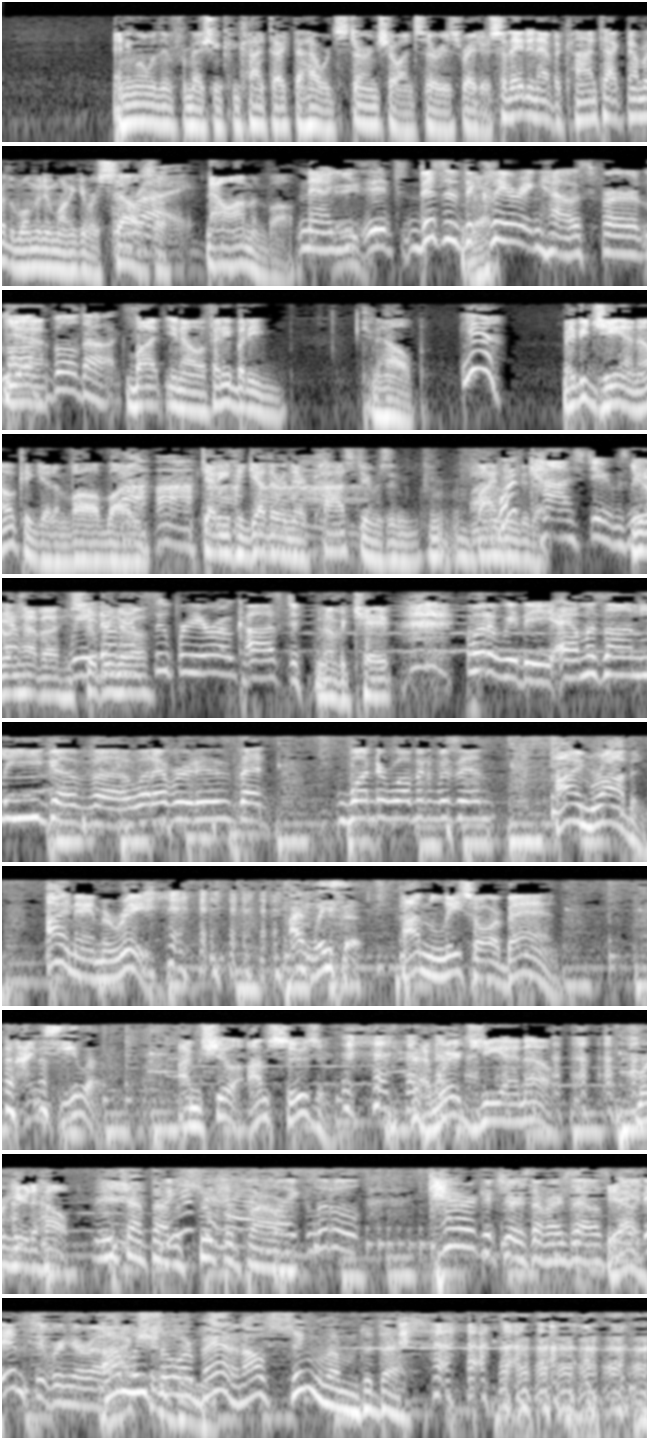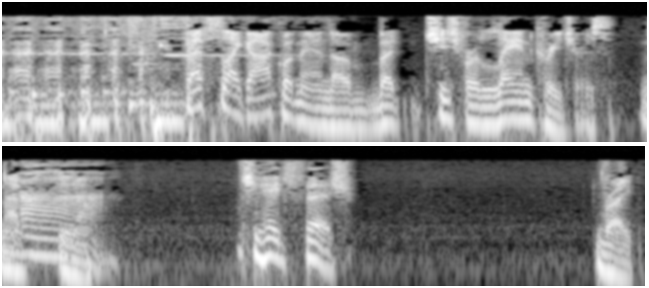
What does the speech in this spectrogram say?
Anyone with information can contact the Howard Stern show on Sirius Radio. So they didn't have a contact number. The woman didn't want to give her cell. Right. So now I'm involved. Now, you, it's this is the Yeah. clearinghouse for lost Yeah. bulldogs. But, you know, if anybody can help, Yeah. Maybe GNO could get involved by getting together in their costumes and finding What the... costumes? You we don't have a We don't have superhero? superhero costumes. You have a cape. What are we, the Amazon League of uh, whatever it is that Wonder Woman was in? I'm Robin. I'm Anne Marie. I'm Lisa. I'm Lisa Orban. I'm Sheila. I'm Sheila. I'm Susan. and we're GNO. We're here to help. They each have to have we a have to have, superpower. like little caricatures of ourselves Yeah. made in superhero. I'm Lisa figures. Orban, and I'll sing them to death. That's like Aquaman, though, but she's for land creatures, not, Ah. She hates fish. Right.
